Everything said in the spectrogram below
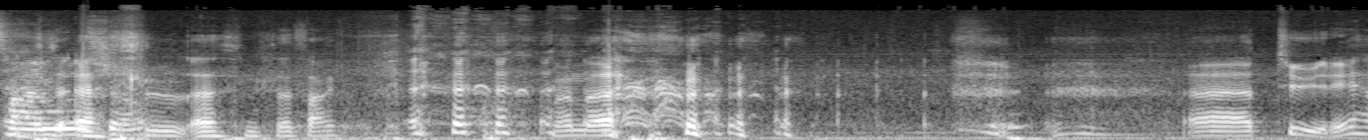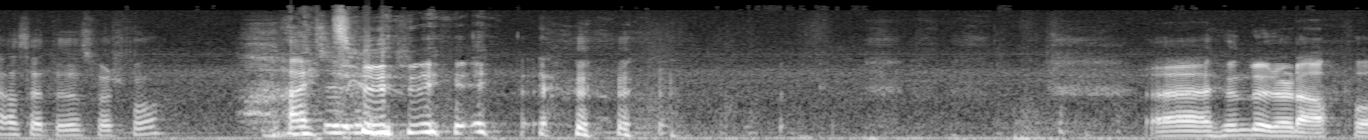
Time will show. Interessant. Men uh, eh, Turi har sett et spørsmål. Hei, Turi! Eh, hun lurer da på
